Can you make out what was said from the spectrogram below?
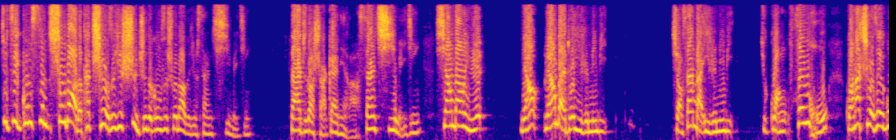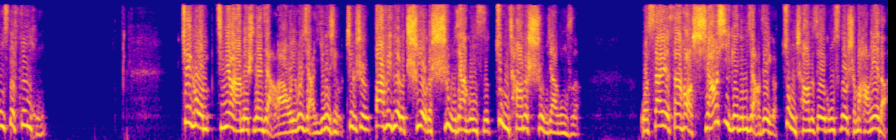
就这公司收到的，他持有这些市值的公司收到的就三十七亿美金，大家知道啥概念了？三十七亿美金相当于两两百多亿人民币，小三百亿人民币，就光分红，光他持有这个公司的分红，这个我今天晚上没时间讲了啊，我一会儿讲一个就行。这个是巴菲特的持有的十五家公司，重仓的十五家公司。我三月三号详细给你们讲这个重仓的这些公司都是什么行业的，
